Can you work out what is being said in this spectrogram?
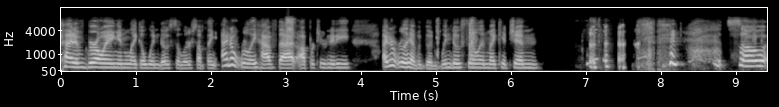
kind of growing in like a windowsill or something. I don't really have that opportunity. I don't really have a good windowsill in my kitchen. so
